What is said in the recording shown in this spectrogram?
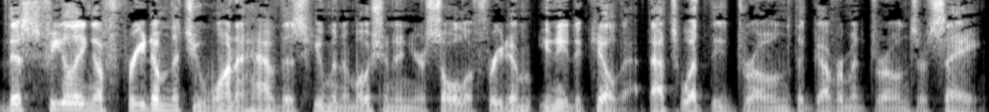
this feeling of freedom that you want to have, this human emotion in your soul of freedom, you need to kill that. That's what the drones, the government drones are saying.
